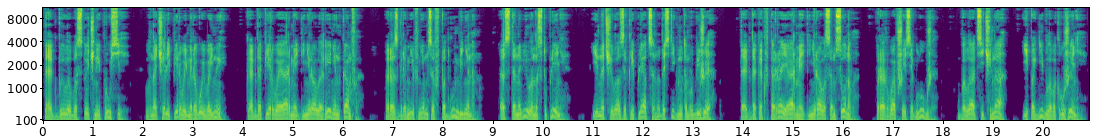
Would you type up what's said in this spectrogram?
Так было в Восточной Пруссии в начале Первой мировой войны, когда первая армия генерала Ренинкамфа, разгромив немцев под Гумбиненом, остановила наступление и начала закрепляться на достигнутом рубеже, тогда как вторая армия генерала Самсонова, прорвавшаяся глубже, была отсечена и погибла в окружении.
